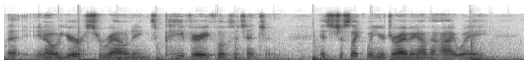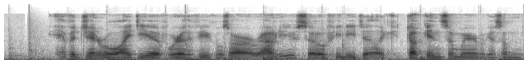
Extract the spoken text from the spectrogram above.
that, you know, your surroundings, pay very close attention. It's just like when you're driving on the highway have a general idea of where the vehicles are around you. So if you need to like duck in somewhere because some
